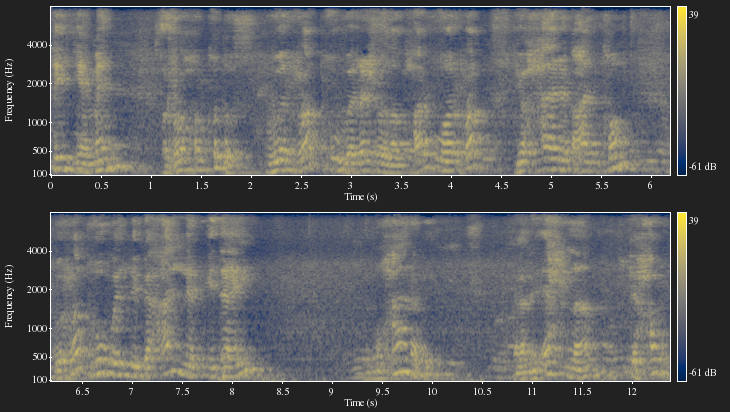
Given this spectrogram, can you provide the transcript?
هي من الروح القدس. والرب هو رجل الحرب والرب يحارب عنكم. والرب هو اللي بيعلم إيدي المحاربة. يعني إحنا في حرب.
